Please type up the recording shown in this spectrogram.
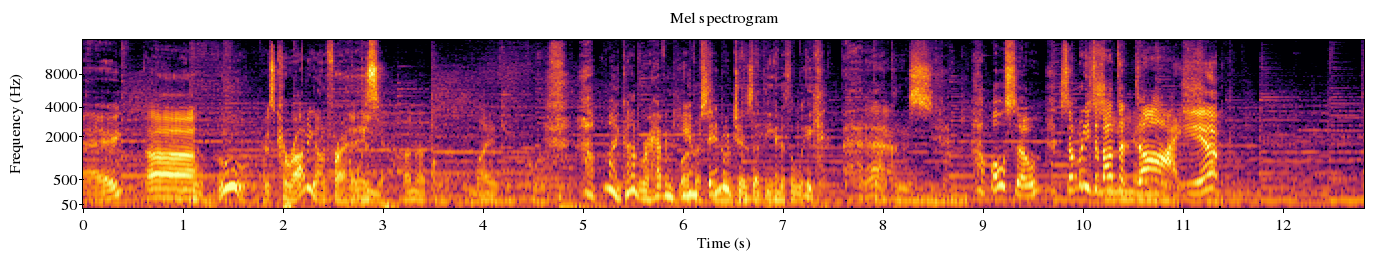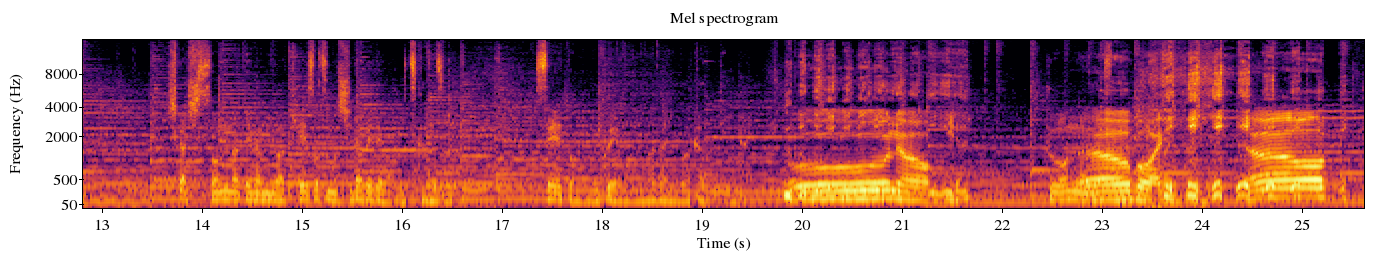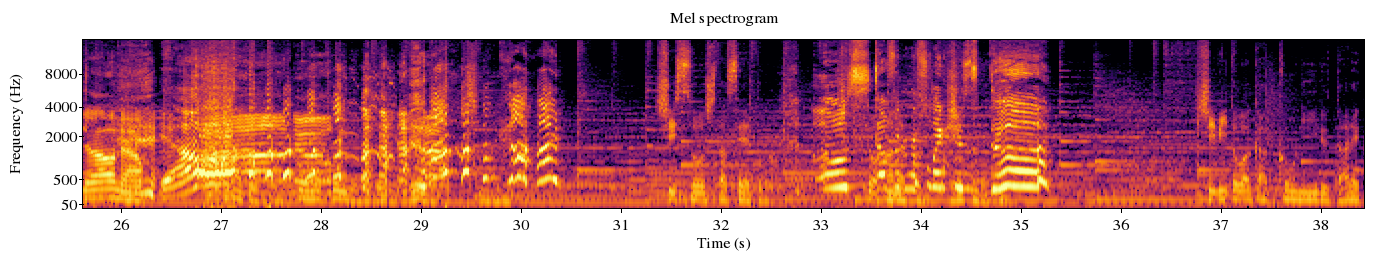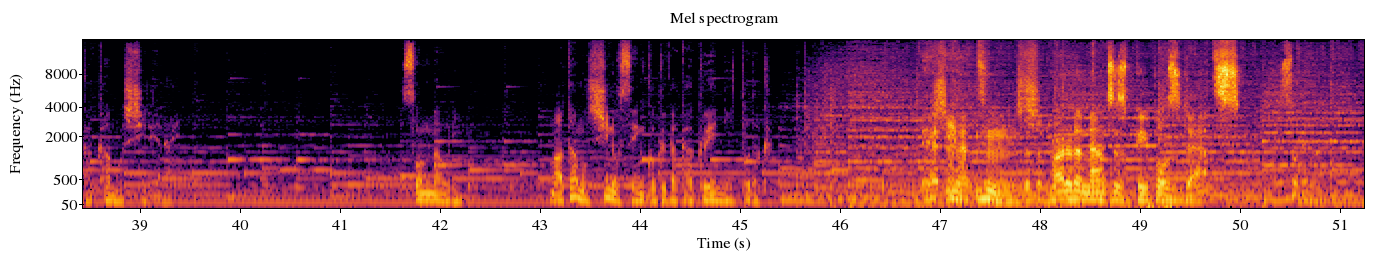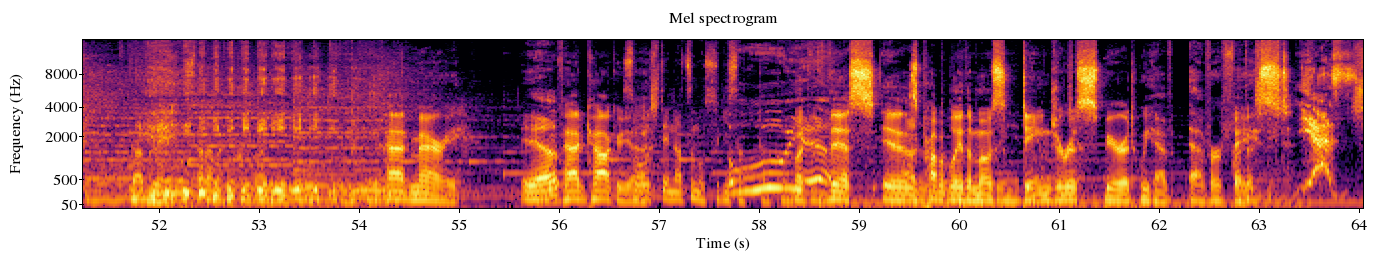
Okay. uh, ooh, there's karate on 今 Fridays. 夜花子がお前を殺す Oh my god, we're having ham sandwiches at the end of the week. 学園に Badass. なり Also, somebody's about to die. Yep. しかしそんな手紙は警察の調べでは見つからず生徒の行方も未だに分かっていない Oh no. 以来不穏な Oh 噂が boy. Oh, oh no. Yeah. 学校のトイレに出るようにしない God. 失踪した生徒は Oh, stuff and reflections. Duh. 死人は学校にいる誰かかもしれないそんな折またも死の宣告が学園に届く Hmm, the departed announces people's deaths. それは You've had Mary. Yeah. You've had Kakuya. Oh, but yeah. this is probably the most dangerous spirit we have ever faced. Yes!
